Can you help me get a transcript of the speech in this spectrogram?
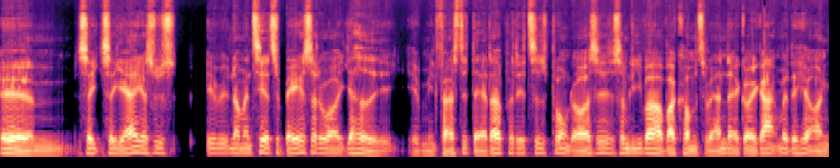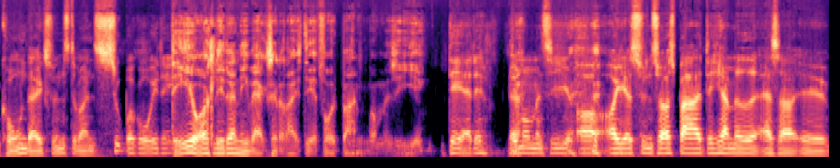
Øhm, så, så ja, jeg synes, når man ser tilbage, så det var, jeg havde øh, min første datter på det tidspunkt også, som lige var, var kommet til verden, da jeg går i gang med det her, og en kone, der ikke synes det var en super god idé. Det er jo også lidt af en iværksætterrejse, det at få et barn, må man sige. Ikke? Det er det, det ja. må man sige. Og, og jeg synes også bare, at det her med altså, øh,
